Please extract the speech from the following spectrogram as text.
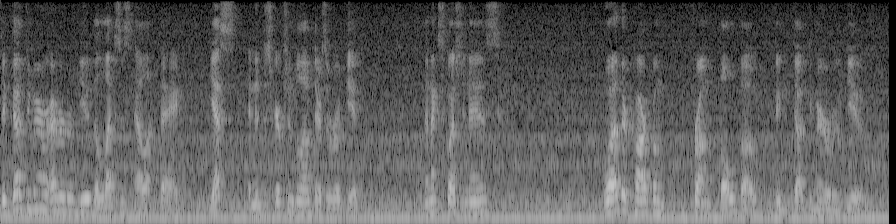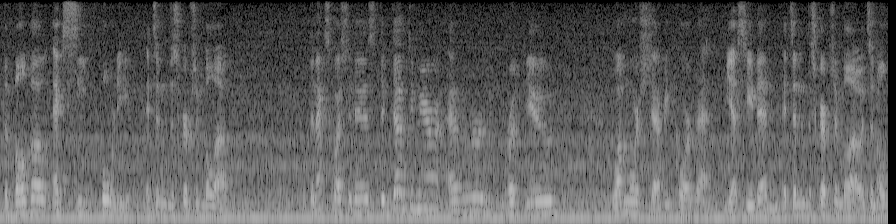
did Doug DeMuro ever review the Lexus LFA? Yes, in the description below there's a review. The next question is, what other car from from Volvo did Doug DeMuro review? The Volvo XC40. It's in the description below. The next question is, did Doug DeMuro ever review one more Chevy Corvette? Yes, you did. It's in the description below. It's an old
